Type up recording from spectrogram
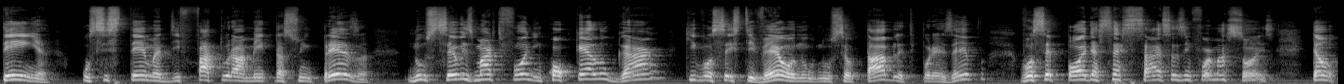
tenha o sistema de faturamento da sua empresa no seu smartphone, em qualquer lugar que você estiver, ou no, no seu tablet, por exemplo, você pode acessar essas informações. Então,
